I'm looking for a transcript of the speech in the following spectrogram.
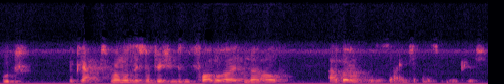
gut geklappt. Man muss sich natürlich ein bisschen vorbereiten darauf, aber es ist eigentlich alles möglich.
